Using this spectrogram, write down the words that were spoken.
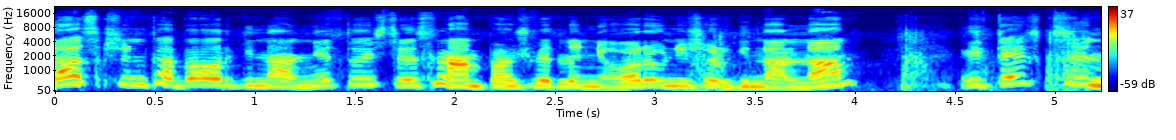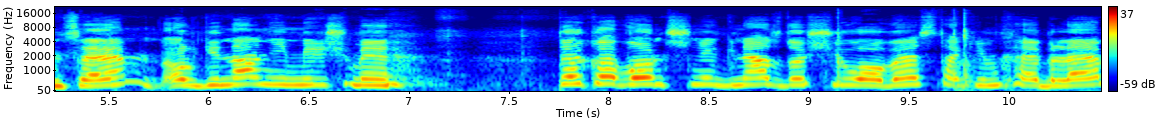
Ta skrzynka była oryginalnie. Tu jeszcze jest lampa oświetleniowa, również oryginalna. I w tej skrzynce oryginalnie mieliśmy tylko wyłącznie gniazdo siłowe z takim heblem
